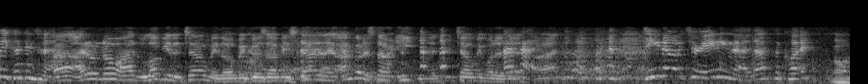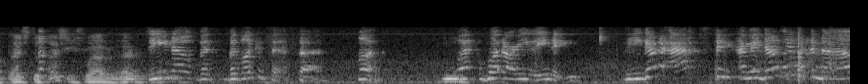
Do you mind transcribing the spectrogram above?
are we cooking today? Uh, I don't know. I'd love you to tell me though, because I'll be standing there. I'm going to start eating, and you tell me what it is. okay. All right? Do you know what you're eating, though? That's the question. Oh, that's delicious. Whatever. Do you know? But but look at this. Uh, look. Mm. What what are you eating? You gotta ask me. I mean, don't you want to know?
